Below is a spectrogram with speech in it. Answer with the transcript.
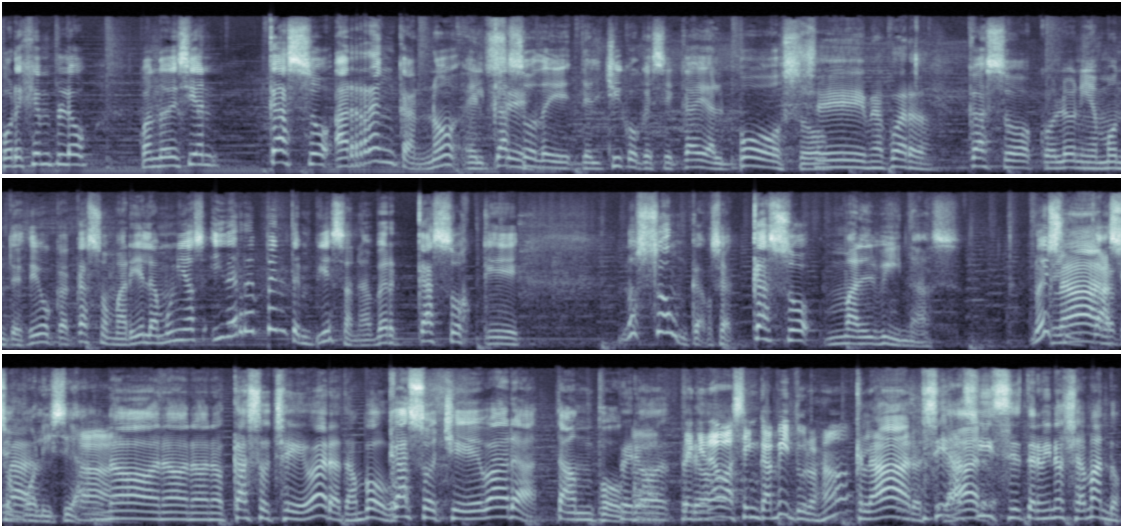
por ejemplo, cuando decían caso, arrancan, ¿no? El caso Sí. de- del chico que se cae al pozo, Sí, me acuerdo. Caso Colonia Montes de Oca, caso Mariela Muñoz, y de repente empiezan a ver casos que no son, o sea, caso Malvinas. No es Claro, un caso claro. policial. Ah. No, no, no, no. Caso Che Guevara tampoco. Caso Che Guevara tampoco. Pero- Te quedaba sin capítulos, ¿no? Claro, sí, Claro. así se terminó llamando.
